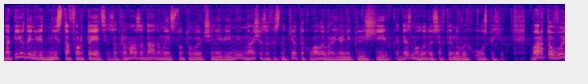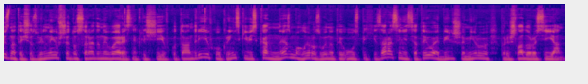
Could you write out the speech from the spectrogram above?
на- південь від міста Фортеці. Зокрема, за даними інституту вивчення війни, наші захисники атакували в районі Кліщіївки, де змогли досягти нових успіхів. Варто визнати, що звільнивши до середини вересня Кліщіївку та Андріївку, українські війська не змогли розвинути успіх. І зараз ініціатива більшою мірою перейшла до росіян.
